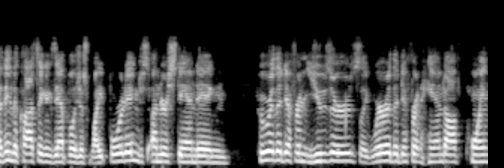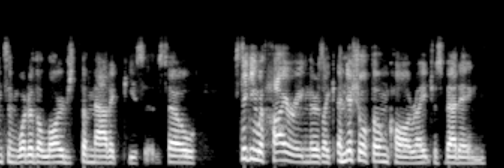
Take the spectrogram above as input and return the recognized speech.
I think the classic example is just whiteboarding, just understanding who are the different users, like where are the different handoff points, and what are the large thematic pieces. So, sticking with hiring, there's like initial phone call, right? Just vetting.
